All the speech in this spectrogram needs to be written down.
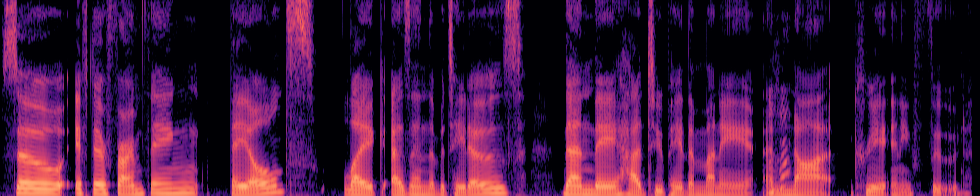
So if their farm thing failed, like as in the potatoes, then they had to pay them money and Mhm. not create any food.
